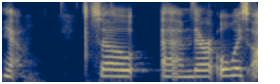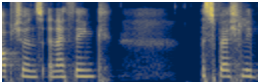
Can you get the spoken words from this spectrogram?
Yeah. So um, there are always options. And I think, especially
